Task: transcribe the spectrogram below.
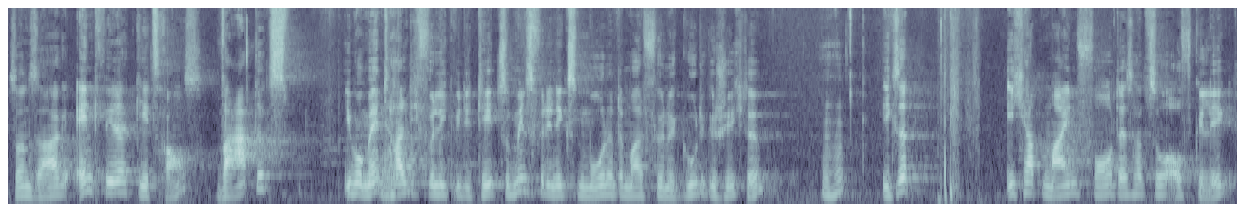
sondern sage, entweder geht's raus, wartet, im Moment mhm. halte ich für Liquidität, zumindest für die nächsten Monate mal für eine gute Geschichte. Mhm. Wie gesagt, ich habe meinen Fonds deshalb so aufgelegt,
